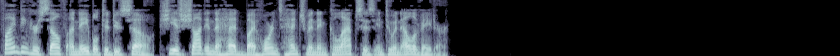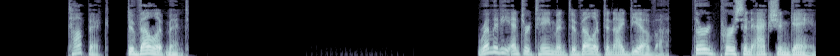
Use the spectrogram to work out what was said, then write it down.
Finding herself unable to do so, she is shot in the head by Horn's henchmen and collapses into an elevator. Development Remedy Entertainment developed an idea of a third-person action game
